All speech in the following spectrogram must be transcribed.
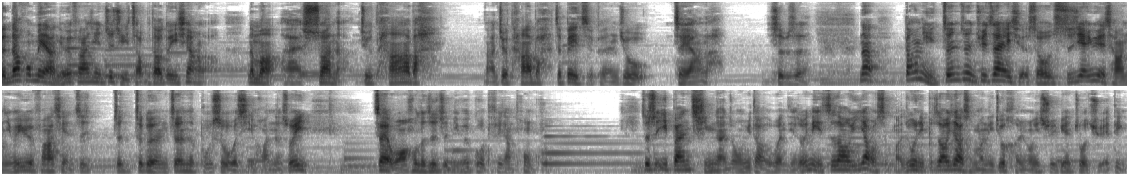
等到后面啊，你会发现自己找不到对象了，那么哎，算了，就他吧，啊，就他吧，这辈子可能就这样了，是不是？那当你真正去在一起的时候，时间越长，你会越发现这这这个人真的不是我喜欢的，所以在往后的日子你会过得非常痛苦，这是一般情感中遇到的问题。所以你知道要什么，如果你不知道要什么，你就很容易随便做决定。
